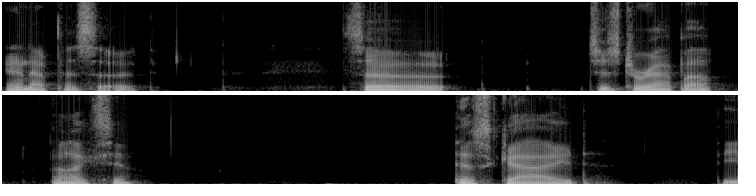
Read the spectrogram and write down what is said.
an episode. So, just to wrap up, Alexia, this guide, the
